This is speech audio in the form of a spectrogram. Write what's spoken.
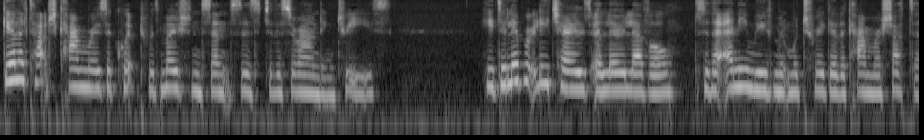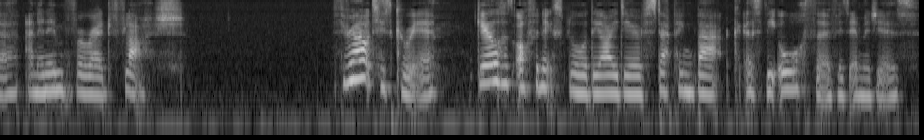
Gill attached cameras equipped with motion sensors to the surrounding trees. He deliberately chose a low level so that any movement would trigger the camera shutter and an infrared flash. Throughout his career, Gill has often explored the idea of stepping back as the author of his images,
